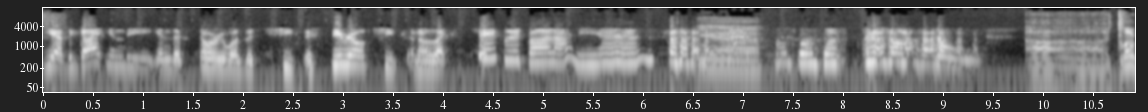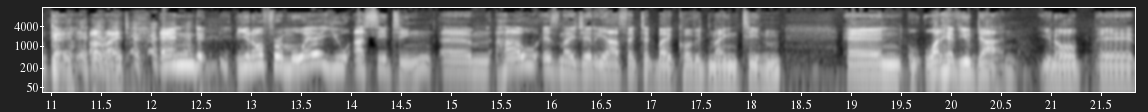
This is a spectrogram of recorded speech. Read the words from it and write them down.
yeah, the guy in the in the story was a cheat, a serial cheat, and I was like, "Say football on the end." Yeah. Ah, okay, all right. And you know, from where you are sitting, um, how is Nigeria affected by COVID nineteen, and what have you done? You know, uh,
